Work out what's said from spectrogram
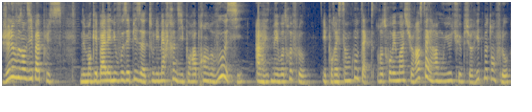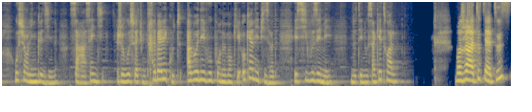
Je ne vous en dis pas plus. Ne manquez pas les nouveaux épisodes tous les mercredis pour apprendre vous aussi à rythmer votre flow. Et pour rester en contact, retrouvez-moi sur Instagram ou YouTube sur Rythme ton flow ou sur LinkedIn, Sarah Saidi. Je vous souhaite une très belle écoute. Abonnez-vous pour ne manquer aucun épisode. Et si vous aimez, notez-nous 5 étoiles. Bonjour à toutes et à tous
